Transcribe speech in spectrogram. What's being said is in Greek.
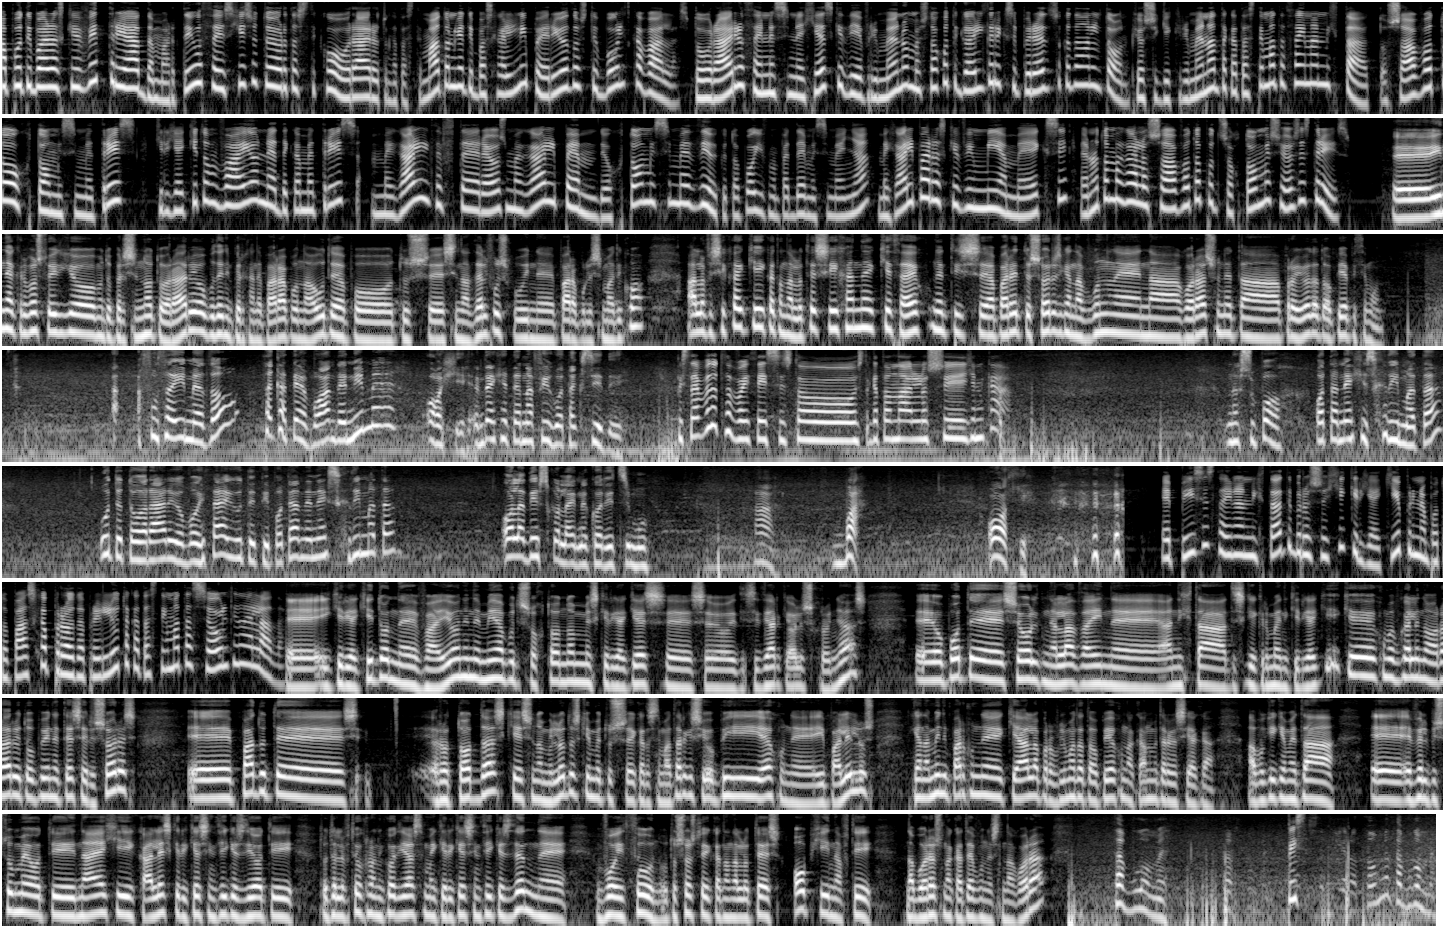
Από την Παρασκευή 30 Μαρτίου θα ισχύσει το εορταστικό ωράριο των καταστημάτων για την πασχαλινή περίοδο στην πόλη της Καβάλας. Το ωράριο θα είναι συνεχές και διευρυμένο με στόχο την καλύτερη εξυπηρέτηση των καταναλωτών. Πιο συγκεκριμένα, τα καταστήματα θα είναι ανοιχτά το Σάββατο 8.30 με 3, Κυριακή των Βάιων 11 με 3, Μεγάλη Δευτέρα έως Μεγάλη Πέμπτη 8.30 με 2 και το απόγευμα 5.30 με 9, Μεγάλη Παρασκευή 1 με 6, ενώ το Μεγάλο Σάββατο από τις 8.30 έως τις 3. Ε, είναι ακριβώς το ίδιο με το περσινό το ωράριο, όπου δεν υπήρχαν παράπονα ούτε από τους ε, συναδέλφους, που είναι πάρα πολύ σημαντικό, αλλά φυσικά και οι καταναλωτές είχαν και θα έχουν τις απαραίτητες ώρες για να βγουν να αγοράσουν τα προϊόντα τα οποία επιθυμούν. Αφού θα είμαι εδώ, θα κατέβω. Αν δεν είμαι, όχι. Ενδέχεται να φύγω ταξίδι. Πιστεύετε ότι θα βοηθήσει στο, στην κατανάλωση γενικά; Να σου πω, όταν έχεις χρήματα, Ούτε το ωράριο βοηθάει, ούτε τίποτα. Αν δεν έχεις χρήματα, όλα δύσκολα είναι, κορίτσι μου. Α, μπα. Όχι. Επίσης θα είναι ανοιχτά την προσεχή Κυριακή πριν από το Πάσχα 1 Απριλίου τα καταστήματα σε όλη την Ελλάδα. Ε, η Κυριακή των ε, Βαΐων είναι μία από τις 8 νόμιμες Κυριακές ε, σε, στη διάρκεια όλης της χρονιάς. Ε, οπότε σε όλη την Ελλάδα είναι ανοιχτά τη συγκεκριμένη Κυριακή και έχουμε βγάλει ένα ωράριο το οποίο είναι 4 ώρες ε, πάντοτε ρωτώντας και συνομιλώντας και με τους ε, καταστηματάρχες οι οποίοι έχουν ε, υπαλλήλους για να μην υπάρχουν ε, και άλλα προβλήματα τα οποία έχουν να κάνουν με τα εργασιακά. Από εκεί και μετά ευελπιστούμε ότι να έχει καλές καιρικές συνθήκες, διότι το τελευταίο χρονικό διάστημα οι καιρικές συνθήκες δεν βοηθούν, ούτως ώστε οι καταναλωτές, όποιοι είναι αυτοί, να μπορέσουν να κατέβουν στην αγορά. Θα βγούμε. Θα βγούμε. Θα βγούμε. Θα βγούμε.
